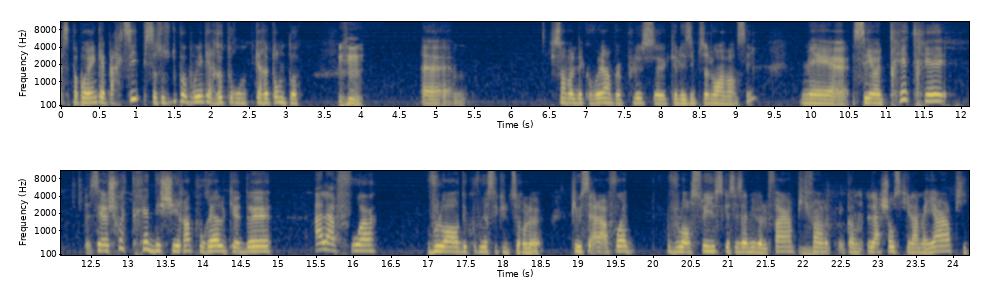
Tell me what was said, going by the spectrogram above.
C'est pas pour rien qu'elle est partie, puis c'est surtout pas pour rien qu'elle retourne, qu'elle retourne pas. Mhm. Euh, puis ça, on va le découvrir un peu plus euh, que les épisodes vont avancer. Mais c'est un très, très. C'est un choix très déchirant pour elle que de, à la fois, vouloir découvrir ces cultures-là, puis aussi à la fois vouloir suivre ce que ses amis veulent faire, puis faire comme la chose qui est la meilleure, puis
